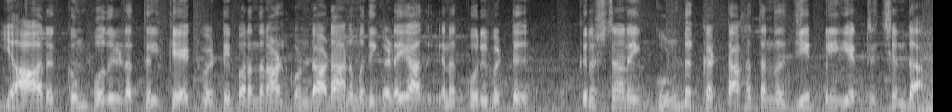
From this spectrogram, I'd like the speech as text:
யாருக்கும் பொது இடத்தில் கேக் வெட்டி பிறந்தநாள் கொண்டாட அனுமதி கிடையாது என கூறிவிட்டு கிருஷ்ணனை குண்டுக்கட்டாக தனது ஜீப்பில் ஏற்றிச் சென்றார்.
